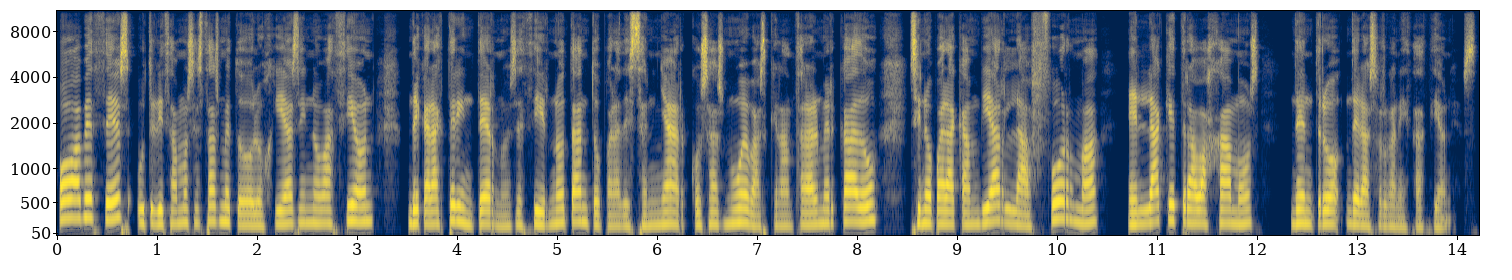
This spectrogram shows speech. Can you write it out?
o a veces utilizamos estas metodologías de innovación de carácter interno, es decir, no tanto para diseñar cosas nuevas que lanzar al mercado, sino para cambiar la forma en la que trabajamos dentro de las organizaciones.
